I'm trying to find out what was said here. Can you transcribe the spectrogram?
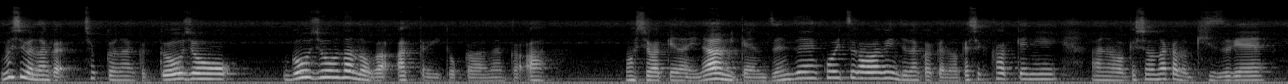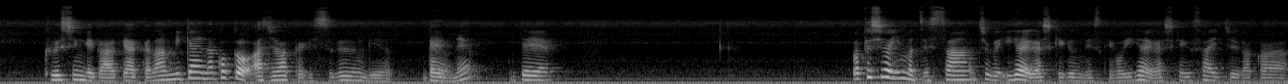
むしろなんかちょっとなんか強情強情なのがあったりとかなんかあ申し訳ないなみたいな。全然こいつが悪いんじゃなかったの。私が勝手にあの私の中の傷で苦しんでが明らかなみたいなことを味わったりするんだよね。で私は今絶賛ちょっとイライラしてるんですけどイライラしてる最中だから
